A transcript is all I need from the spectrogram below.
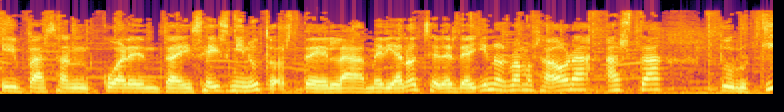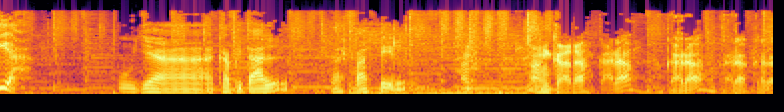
y pasan 46 minutos de la medianoche. Desde allí nos vamos ahora hasta Turquía, cuya capital, esta es fácil. Ankara. Ankara, Ankara, Ankara, Ankara.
